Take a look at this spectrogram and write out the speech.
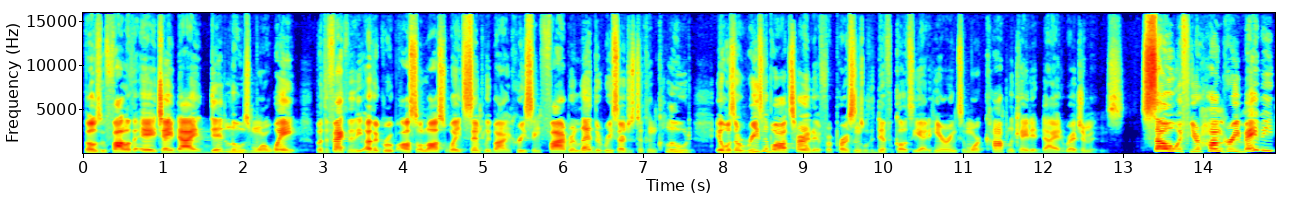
Those who followed the AHA diet did lose more weight, but the fact that the other group also lost weight simply by increasing fiber led the researchers to conclude it was a reasonable alternative for persons with difficulty adhering to more complicated diet regimens. So if you're hungry, maybe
